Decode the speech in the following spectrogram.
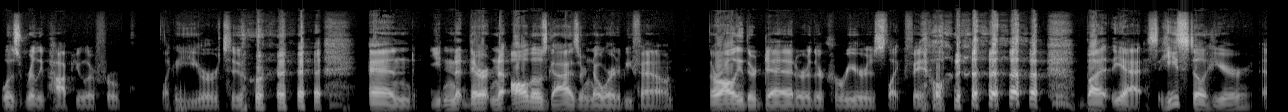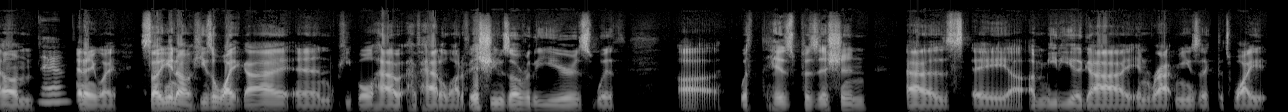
was really popular for like a year or two and you kn- there n- all those guys are nowhere to be found they're all either dead or their careers like failed. but yeah, he's still here. Um, Yeah. and anyway, so you know he's a white guy, and people have have had a lot of issues over the years with uh, with his position as a uh, a media guy in rap music that's white.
